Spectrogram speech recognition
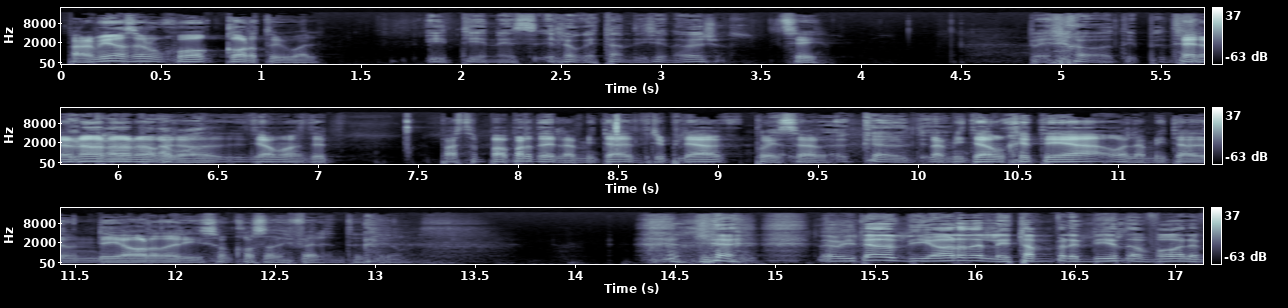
Para mí va a ser un juego corto igual. Y tienes, es lo que están diciendo ellos. Sí. Pero, tipo, Pero no, no, no. para- Pero digamos, de, pa- aparte de la mitad del AAA puede ser Eh, Claro, la mitad de un GTA o la mitad de un The Order y son cosas diferentes. digamos. la mitad de The Order le están prendiendo fuego. la-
